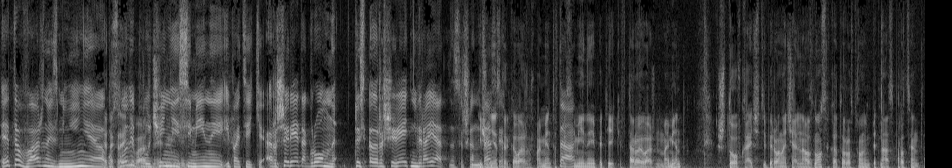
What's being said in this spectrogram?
Это важное изменение Это условий получения изменение. семейной ипотеки. Расширяет огромно, то есть э, расширяет невероятно совершенно. Еще да, несколько важных моментов Так. по семейной ипотеке. Второй важный момент, что в качестве первоначального взноса, который установлен 15%,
